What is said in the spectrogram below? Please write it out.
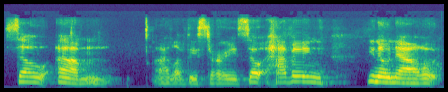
So, um, I love these stories. So, having you know now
